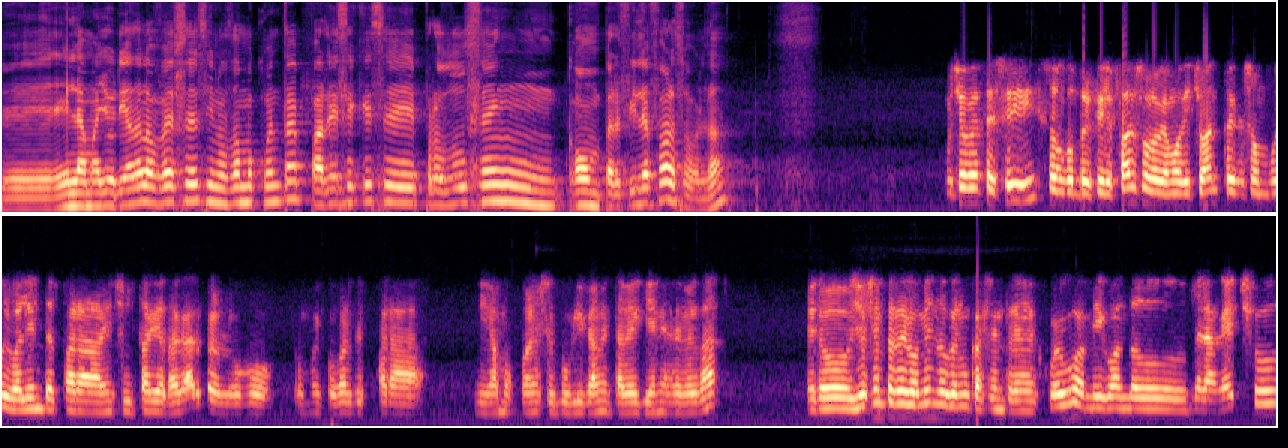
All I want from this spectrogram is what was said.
eh, en la mayoría de las veces, si nos damos cuenta, parece que se producen con perfiles falsos, ¿verdad? Muchas veces sí, son con perfiles falsos, lo que hemos dicho antes, que son muy valientes para insultar y atacar, pero luego son muy cobardes para, digamos, ponerse públicamente a ver quién es de verdad. Pero yo siempre recomiendo que nunca se entre en el juego. A mí cuando me lo han hecho,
